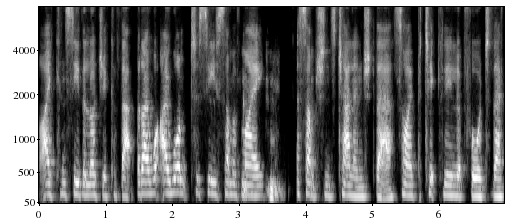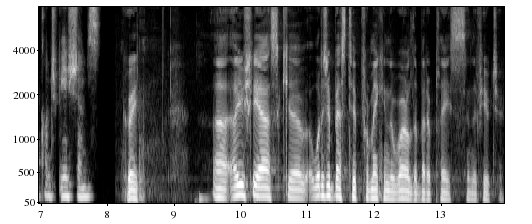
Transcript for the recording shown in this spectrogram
I can see the logic of that, but I, w- I want to see some of my assumptions challenged there. So I particularly look forward to their contributions. Great. Uh, I usually ask, uh, what is your best tip for making the world a better place in the future?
